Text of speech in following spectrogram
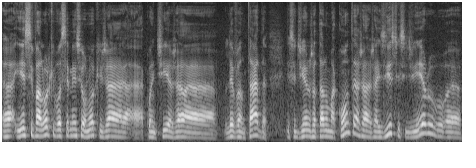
Uh, e esse valor que você mencionou, que já a quantia já levantada, esse dinheiro já está numa conta? Já, já existe esse dinheiro? Uh,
